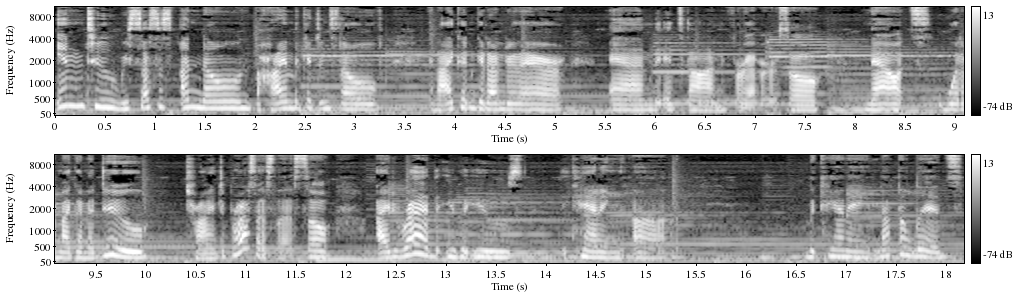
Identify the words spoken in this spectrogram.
into recesses unknown behind the kitchen stove, and I couldn't get under there, and it's gone forever. So now it's what am I going to do trying to process this? So I'd read that you could use the canning, uh, the canning, not the lids,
